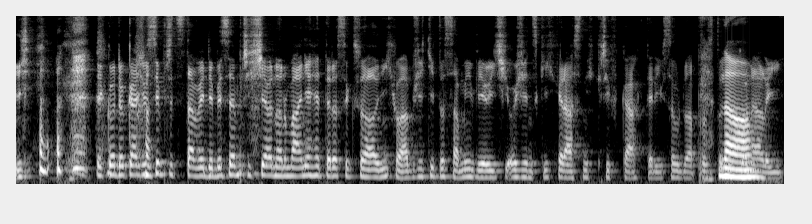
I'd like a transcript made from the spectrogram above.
víš. jako dokážu si představit, kdyby jsem přišel normálně heterosexuální chlap, že ti to samý vylíčí o ženských krásných křivkách, které jsou naprosto no. dokonalý.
